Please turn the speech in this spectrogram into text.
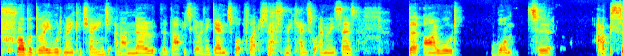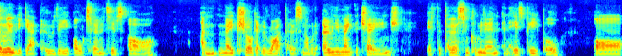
probably would make a change. And I know that that is going against what Fletch says and against what Emily says. But I would want to absolutely get who the alternatives are and make sure I get the right person. I would only make the change if the person coming in and his people are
